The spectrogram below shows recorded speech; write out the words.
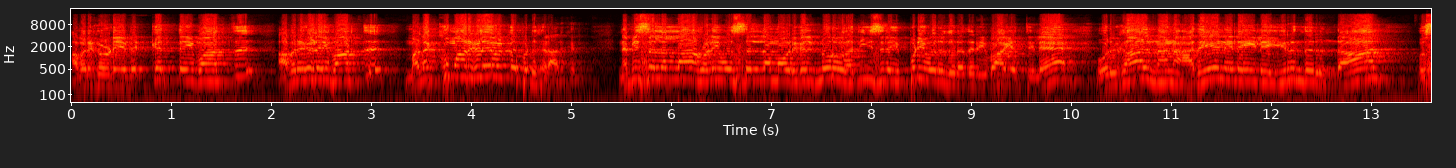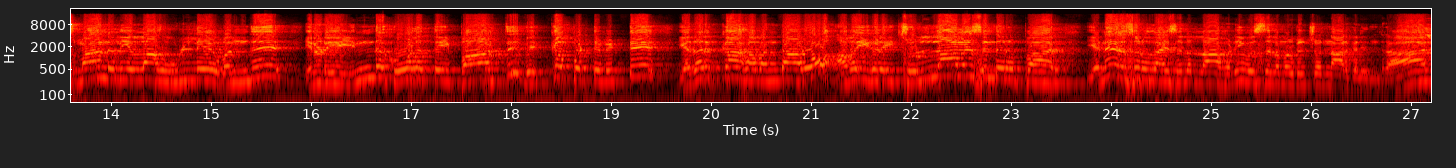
அவர்களுடைய வெட்கத்தை பார்த்து அவர்களை பார்த்து மலக்குமார்களே வெட்கப்படுகிறார்கள். நபிசல்லா ஒளிவு செல்லம் அவர்கள் இன்னொரு ஹதீஸில் இப்படி வருகிறது ரிவாயத்திலே ஒரு கால் நான் அதே நிலையிலே இருந்திருந்தால் உஸ்மான் அலி அல்லாஹ் உள்ளே வந்து என்னுடைய இந்த கோலத்தை பார்த்து வெட்கப்பட்டு விட்டு எதற்காக வந்தாரோ அவைகளை சொல்லாமல் சென்றிருப்பார் என ரசூலுல்லாஹி ஸல்லல்லாஹு அலைஹி வஸல்லம் அவர்கள் சொன்னார்கள் என்றால்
